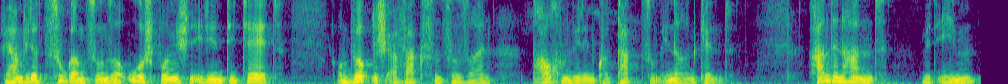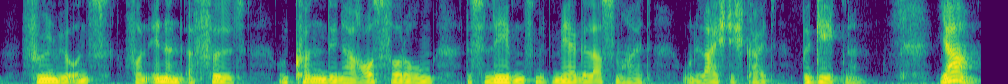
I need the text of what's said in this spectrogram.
Wir haben wieder Zugang zu unserer ursprünglichen Identität. Um wirklich erwachsen zu sein, brauchen wir den Kontakt zum inneren Kind. Hand in Hand mit ihm fühlen wir uns von innen erfüllt und können den Herausforderungen des Lebens mit mehr Gelassenheit und Leichtigkeit begegnen. Ja,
